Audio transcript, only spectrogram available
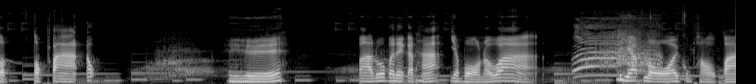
ตกตกปลา เอ้า เฮ้ปลาร่วงไปในกระทะ อย่าบอกนะว่าเรียบร้อยกูเผาปลา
